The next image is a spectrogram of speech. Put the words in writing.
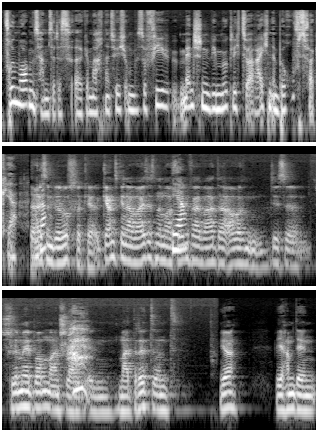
frühmorgens haben sie das äh, gemacht, natürlich um so viele Menschen wie möglich zu erreichen im Berufsverkehr. Da ist im Berufsverkehr. Ganz genau weiß ich es nochmal. Auf ja. jeden Fall war da auch dieser schlimme Bombenanschlag in Madrid und ja, wir haben den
